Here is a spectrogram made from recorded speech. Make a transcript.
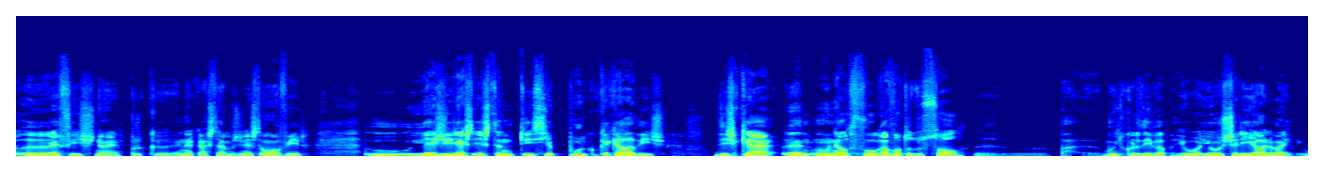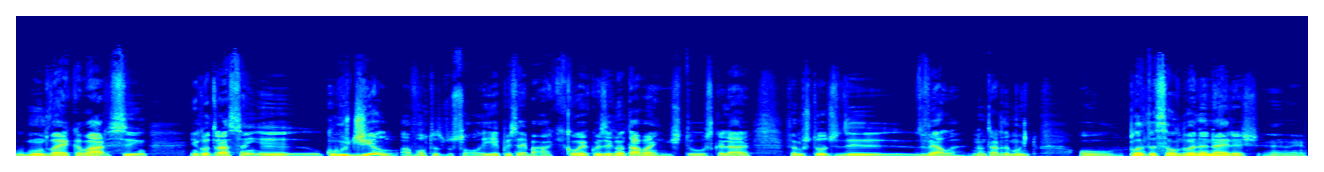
uh, é fixe, não é? Porque ainda cá estamos, ainda estão a ouvir. E agir esta, notícia, porque o que é que ela diz? Diz que há eh, um anel de fogo à volta do Sol. Muito credível. Eu, eu acharia, olha bem, o mundo vai acabar se encontrassem cubos de gelo à volta do Sol. E eu pensei, pá, aqui qualquer coisa que não está bem. Isto, se calhar, vamos todos de, de vela, não tarda muito ou plantação de bananeiras é?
